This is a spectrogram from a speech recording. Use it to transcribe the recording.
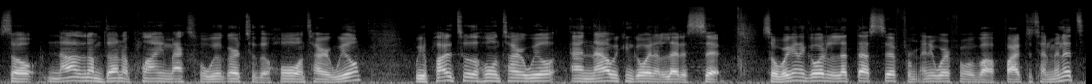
So now that I'm done applying Maxcoat wheel guard to the whole entire wheel, we applied it to the whole entire wheel and now we can go ahead and let it sit. So we're gonna go ahead and let that sit from anywhere from about five to 10 minutes.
